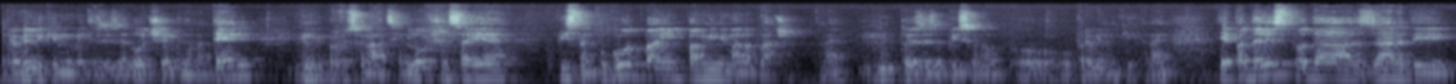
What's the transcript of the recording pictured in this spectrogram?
Pravilniki nogometne zveze ločijo med amaterji in profesionalci. In ločnica je pisna pogodba in pa minimalna plača. Uh -huh. To je zdaj zapisano v, v, v pravilnikih. Ne. Je pa dejstvo, da zaradi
